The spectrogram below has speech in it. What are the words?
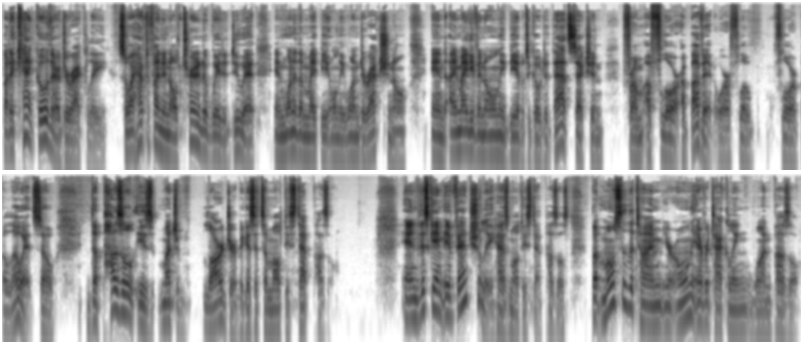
but I can't go there directly. So I have to find an alternative way to do it. And one of them might be only one directional. And I might even only be able to go to that section from a floor above it or a floor, floor below it. So the puzzle is much larger because it's a multi-step puzzle. And this game eventually has multi-step puzzles, but most of the time you're only ever tackling one puzzle.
